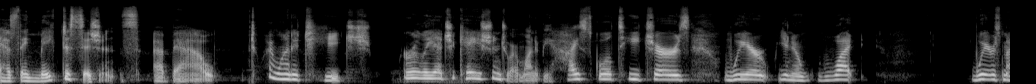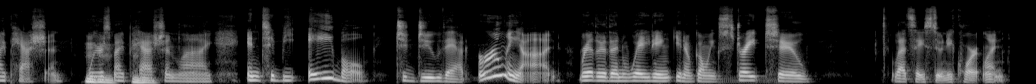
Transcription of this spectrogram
as they make decisions about do I want to teach early education? Do I want to be high school teachers? Where, you know, what, where's my passion? Where's mm-hmm, my mm-hmm. passion mm-hmm. lie? And to be able to do that early on rather than waiting, you know, going straight to, let's say, SUNY Cortland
